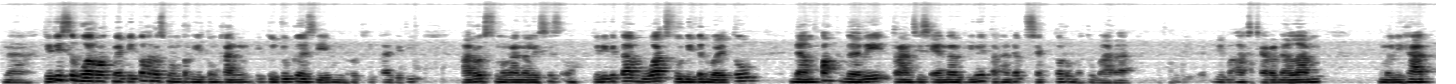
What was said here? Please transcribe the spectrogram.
Nah, jadi sebuah roadmap itu harus memperhitungkan itu juga sih menurut kita. Jadi harus menganalisis, oh jadi kita buat studi kedua itu dampak dari transisi energi ini terhadap sektor batu bara. Dibahas secara dalam, melihat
